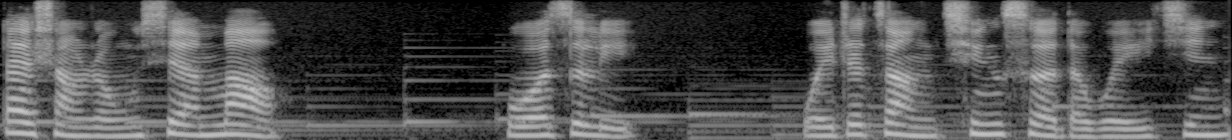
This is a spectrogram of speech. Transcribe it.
戴上绒线帽，脖子里围着藏青色的围巾。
